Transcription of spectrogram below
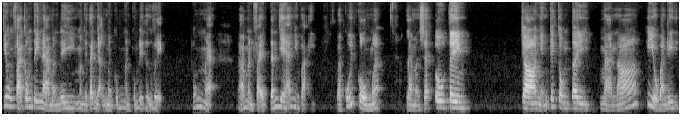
Chứ không phải công ty nào mình đi mà người ta nhận mình cũng mình cũng đi thử việc, đúng không ạ? Đó, mình phải đánh giá như vậy. Và cuối cùng á là mình sẽ ưu tiên cho những cái công ty mà nó ví dụ bạn đi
